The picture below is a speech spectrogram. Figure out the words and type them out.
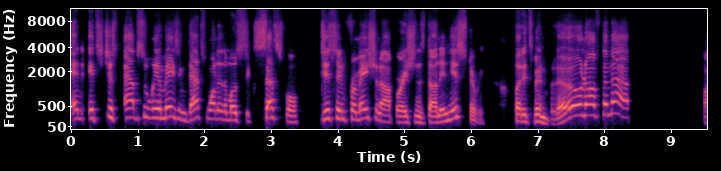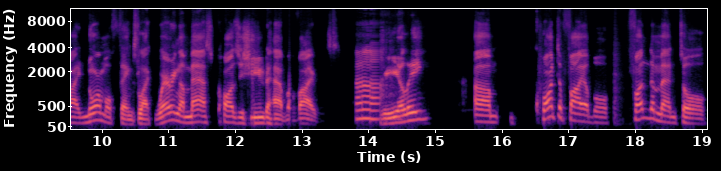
and it's just absolutely amazing. That's one of the most successful disinformation operations done in history. But it's been blown off the map by normal things like wearing a mask causes you to have a virus. Uh, Really? Um, quantifiable, fundamental,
